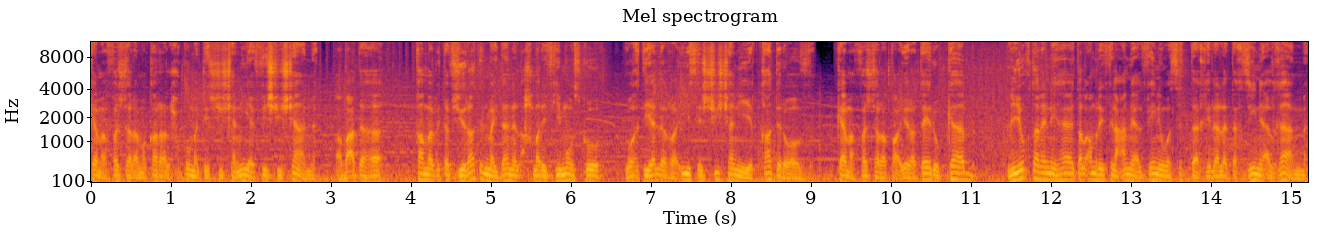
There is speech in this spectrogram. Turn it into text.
كما فجر مقر الحكومة الشيشانية في شيشان. وبعدها قام بتفجيرات الميدان الأحمر في موسكو واغتيال الرئيس الشيشاني قادروف. كما فجر طائرتي ركاب ليقتل نهاية الأمر في العام 2006 خلال تخزين ألغام.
